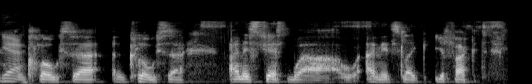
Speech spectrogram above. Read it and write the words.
Yeah. and closer and closer, and it's just wow, and it's like you're fucked.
